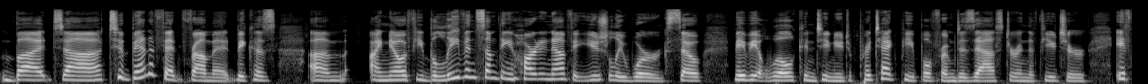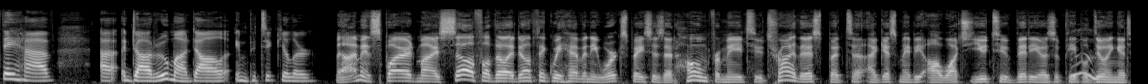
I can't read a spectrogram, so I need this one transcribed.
but uh, to benefit from it because. Um, I know if you believe in something hard enough, it usually works. So maybe it will continue to protect people from disaster in the future if they have uh, a Daruma doll in particular. Now, I'm inspired myself, although I don't think we have any workspaces at home for me to try this, but uh, I guess maybe I'll watch YouTube videos of people mm. doing it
